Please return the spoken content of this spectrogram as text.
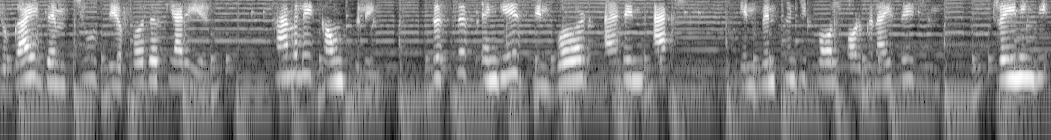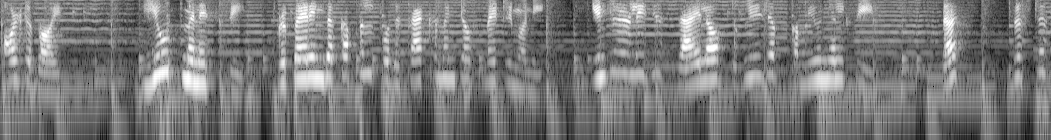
to guide them choose their further career, family counseling, sisters engaged in word and in action. In Vincent de Paul organizations, training the altar boys, youth ministry, preparing the couple for the sacrament of matrimony, interreligious dialogue to build up communal peace. Thus, sisters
